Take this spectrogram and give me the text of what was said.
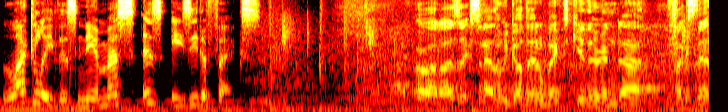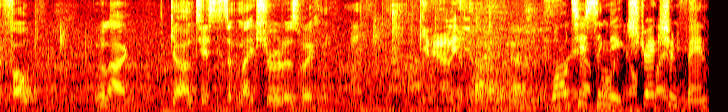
Luckily, this near miss is easy to fix. All right, Isaac, so now that we got that all back together and uh, fixed that fault, we'll uh, go and test it, make sure it is working. Get out of here. While testing the extraction fan,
